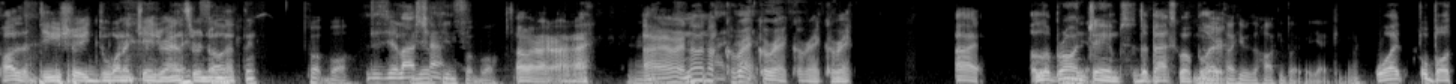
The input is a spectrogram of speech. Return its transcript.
Positive. Do you sure you do want to change your answer? or No, Soccer. nothing. Football. This is your last European chance. football. All right, all right, all right, all right. No, no, I- correct, I- correct, correct, correct. All right. LeBron Yeah. James, the basketball No, I thought he was a hockey player, but yeah, keep going. What football?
